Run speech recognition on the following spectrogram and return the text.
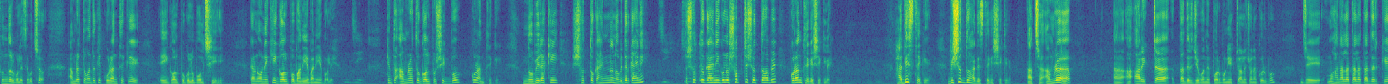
সুন্দর বলেছে, বুঝছ? আমরা তোমাদেরকে কোরআন থেকে এই গল্পগুলো বলছি কারণ অনেকেই গল্প বানিয়ে বানিয়ে বলে। কিন্তু আমরা তো গল্প শিখব কোরআন থেকে। নবীরা কি সত্য কাহিনী না নবীদের কাহিনী? তো সত্য কাহিনীগুলো সবচেয়ে সত্য হবে কোরআন থেকে শিখলে। হাদিস থেকে বিশুদ্ধ হাদিস থেকে শিখলে। আচ্ছা আমরা আরেকটা তাদের জীবনের পর্ব নিয়ে একটু আলোচনা করব যে মহান আল্লাহ তালা তাদেরকে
